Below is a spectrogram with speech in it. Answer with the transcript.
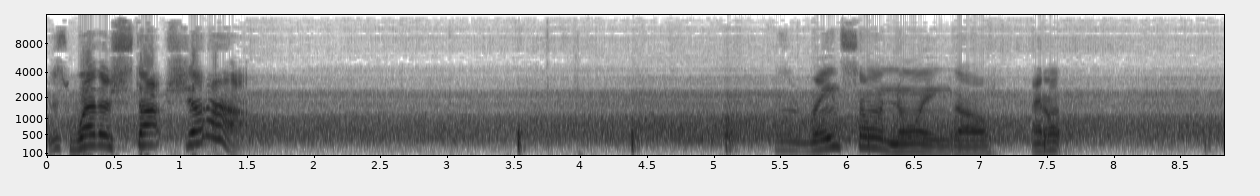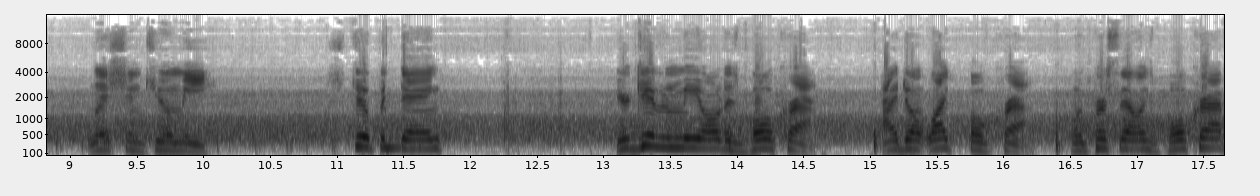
This weather stop shut up. The rain's so annoying though. I don't listen to me. Stupid thing. You're giving me all this bullcrap. I don't like bullcrap. Only person that likes bullcrap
